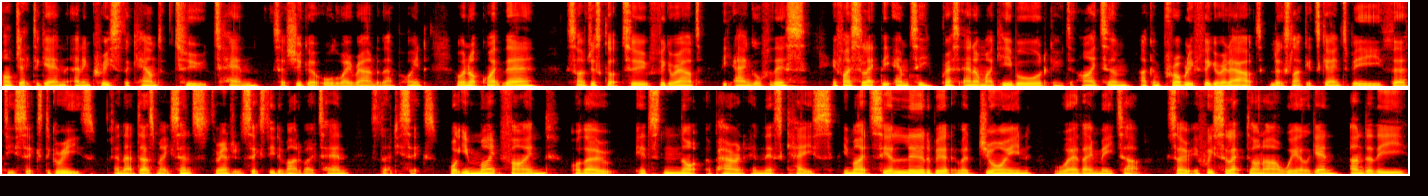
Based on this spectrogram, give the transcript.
object again and increase the count to 10. So it should go all the way around at that point. And we're not quite there, so I've just got to figure out the angle for this. If I select the empty, press N on my keyboard, go to item, I can probably figure it out. Looks like it's going to be 36 degrees. And that does make sense. 360 divided by 10 is 36. What you might find, although it's not apparent in this case, you might see a little bit of a join where they meet up. So if we select on our wheel again, under the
